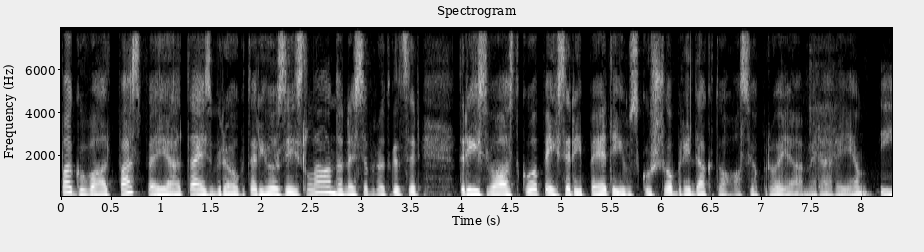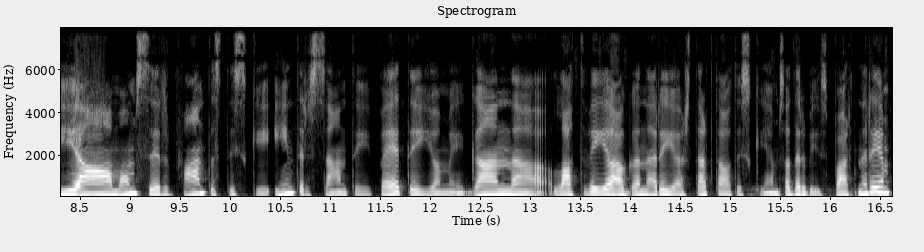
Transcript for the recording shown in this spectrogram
paguvāt, paspējāt aizbraukt arī uz Īslandu. Es saprotu, ka tas ir trīs valstu kopīgs arī pētījums, kurš šobrīd aktuāls joprojām ir arī. Ja? Jā, mums ir fantastiski interesanti pētījumi gan Latvijā, gan arī ar starptautiskiem sadarbības partneriem.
